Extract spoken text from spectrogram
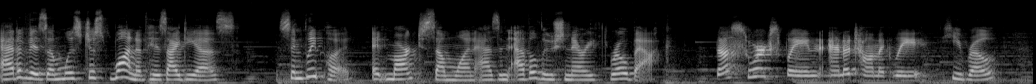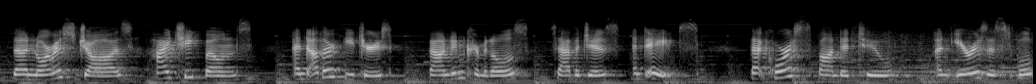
Atavism was just one of his ideas. Simply put, it marked someone as an evolutionary throwback Thus were explained anatomically, he wrote, the enormous jaws, high cheekbones, and other features found in criminals, savages, and apes that corresponded to an irresistible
